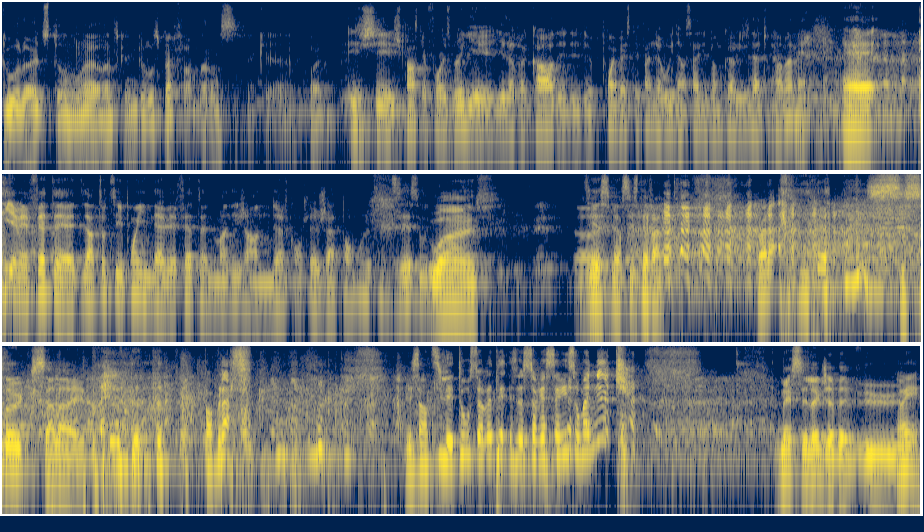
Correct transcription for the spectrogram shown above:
goaler du tournoi, en tout cas une grosse performance. Fait que, euh, ouais. Et Je, je pense que Forsberg, il a, il a le record de, de- de points. Ben, Stéphane Leroux est dans salle, il va me corriger à tout moment, mais euh, il avait fait, euh, dans tous ses points, il avait fait une monnaie genre 9 contre le Japon, là, puis 10 ou Ouais, 10. Merci Stéphane. voilà, c'est sûr que ça l'aide. pas place. J'ai senti l'étau se, se resserrer sur ma nuque. Mais c'est là que j'avais vu, Oui.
